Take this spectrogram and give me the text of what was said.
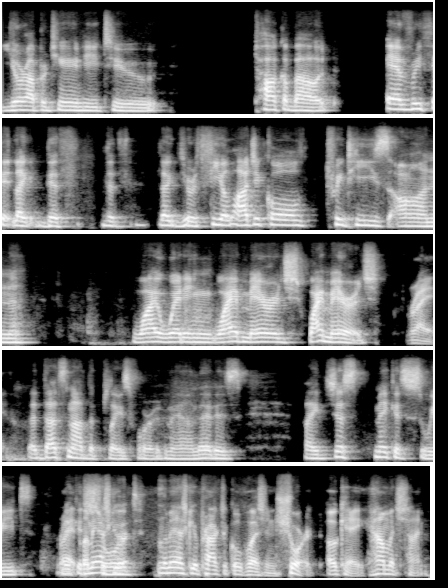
your opportunity to talk about everything like the the like your theological treatise on why wedding why marriage why marriage right. That, that's not the place for it man. That is like just make it sweet right. let me short. ask you let me ask you a practical question. Short. Okay. How much time?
